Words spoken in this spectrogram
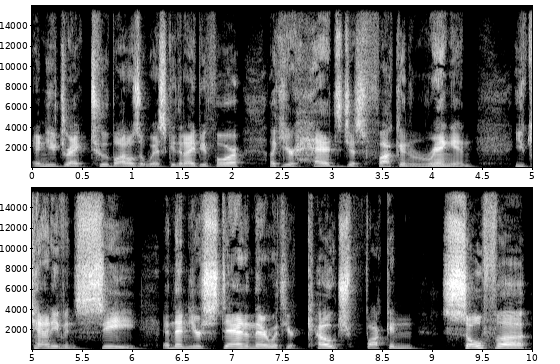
and you drank two bottles of whiskey the night before, like your head's just fucking ringing. You can't even see. And then you're standing there with your couch fucking sofa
